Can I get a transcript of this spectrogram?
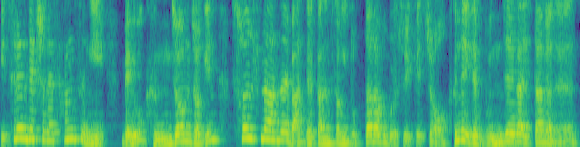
이 트랜잭션의 상승이 매우 긍정적인 선순환을 만들 가능성이 높다라고 볼 수 있겠죠. 근데 이제 문제가 있다면은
